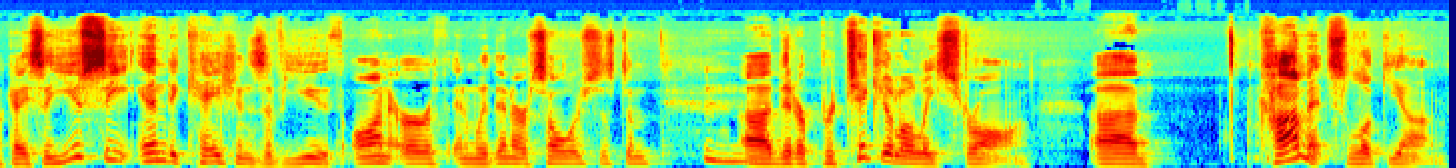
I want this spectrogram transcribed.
Okay, so you see indications of youth on Earth and within our solar system uh, that are particularly strong. Uh, comets look young.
